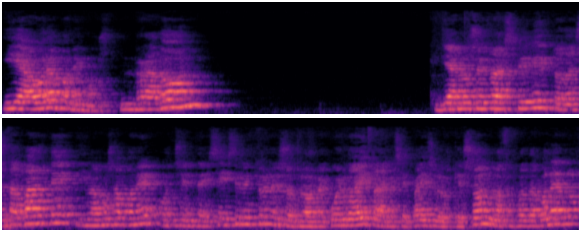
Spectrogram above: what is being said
y ahora ponemos radón ya no se va a escribir toda esta parte y vamos a poner 86 electrones, os lo recuerdo ahí para que sepáis los que son, no hace falta ponerlo.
